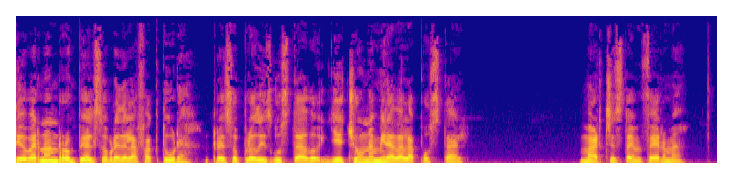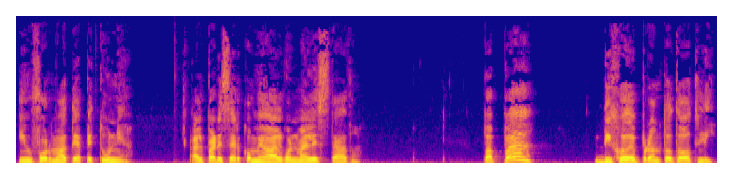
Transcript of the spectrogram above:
Tío Vernon rompió el sobre de la factura, resopló disgustado y echó una mirada a la postal. March está enferma, informó a tía Petunia. Al parecer comió algo en mal estado. Papá. dijo de pronto Dudley.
